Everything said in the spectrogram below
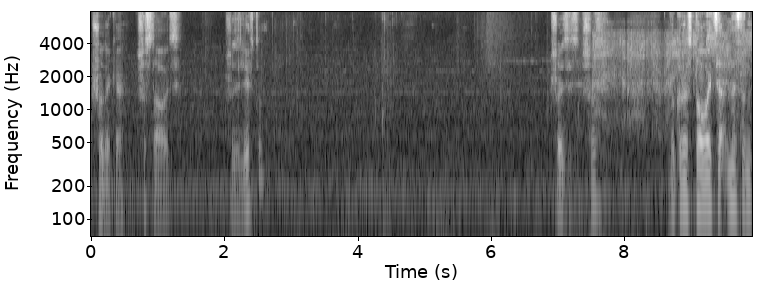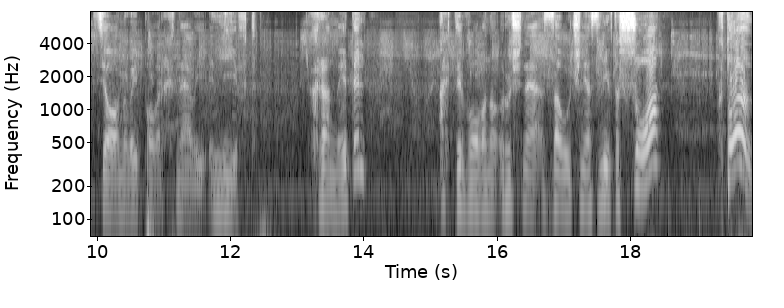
Що таке? Що сталося? Що з ліфтом? Що зі. Що. Використовується несанкціоновий поверхневий ліфт. Хранитель? Активовано ручне залучення з ліфта. Що? Хто?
